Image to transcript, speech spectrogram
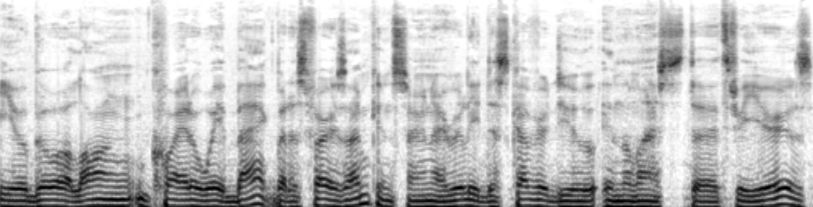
you go along quite a way back, but as far as I'm concerned, I really discovered you in the last uh, three years.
